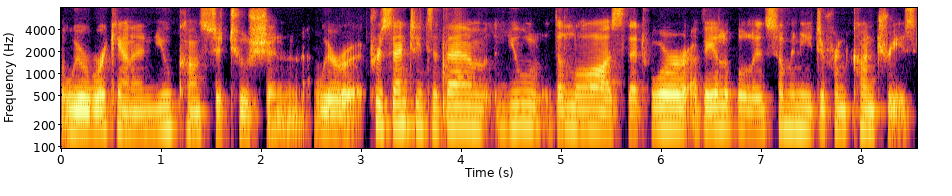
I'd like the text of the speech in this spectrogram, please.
We were working on a new constitution. We were presenting to them new the laws that were available in so many different countries.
